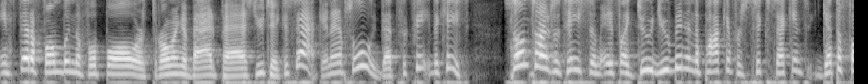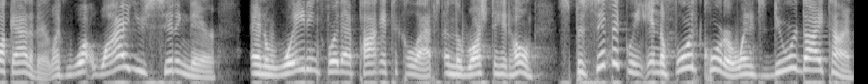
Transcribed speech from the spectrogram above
Instead of fumbling the football or throwing a bad pass, you take a sack. And absolutely, that's the, the case. Sometimes with Taysom, it's like, dude, you've been in the pocket for six seconds. Get the fuck out of there. Like, what? Why are you sitting there and waiting for that pocket to collapse and the rush to hit home. Specifically in the fourth quarter, when it's do or die time,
